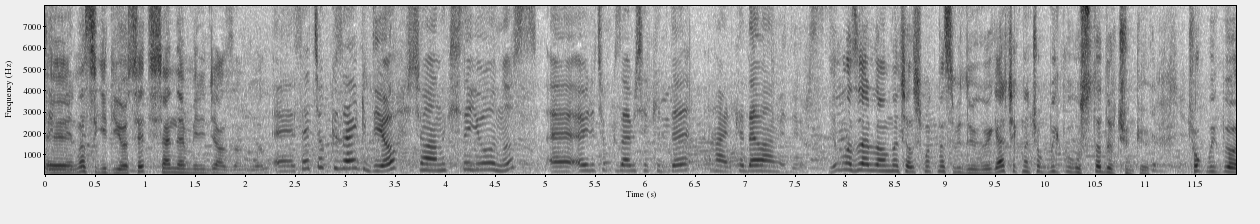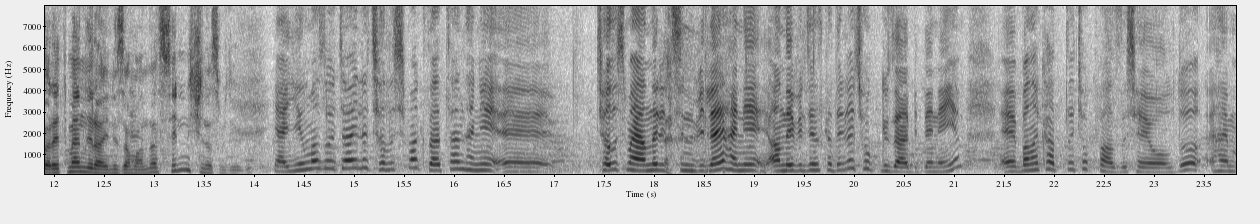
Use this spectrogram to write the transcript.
Ee, nasıl gidiyor set? Senden birinci ağızdan duyalım. Ee, set çok güzel gidiyor. Şu anlık işte yoğunuz. Ee, öyle çok güzel bir şekilde harika devam ediyoruz. Yılmaz Erdoğan'la çalışmak nasıl bir duygu? Gerçekten çok büyük bir ustadır çünkü. Çok büyük bir öğretmendir aynı zamanda. Senin için nasıl bir duygu? Ya Yılmaz Hoca ile çalışmak zaten hani e, çalışmayanlar için bile hani anlayabileceğiniz kadarıyla çok güzel bir deneyim. E, bana kattığı çok fazla şey oldu. Hem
